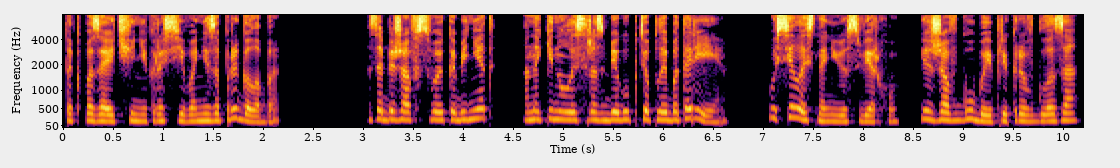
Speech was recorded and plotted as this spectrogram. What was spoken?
так по заячьи некрасиво не запрыгала бы. Забежав в свой кабинет, она кинулась с разбегу к теплой батарее, уселась на нее сверху и, сжав губы и прикрыв глаза,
